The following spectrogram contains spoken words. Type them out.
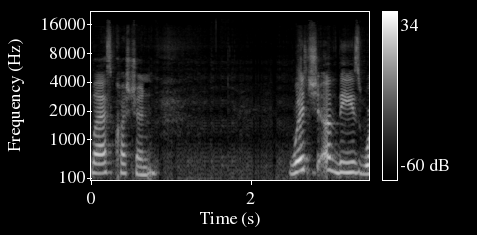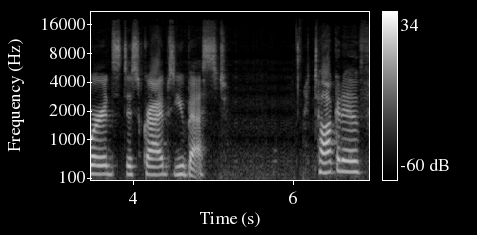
Last question. Which of these words describes you best? Talkative,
